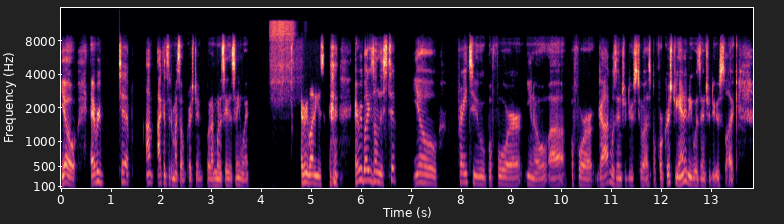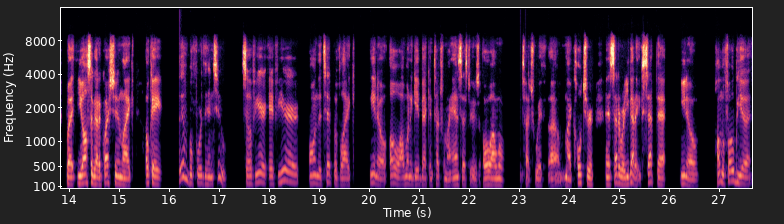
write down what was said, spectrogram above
yo, every tip. I'm, I consider myself a Christian, but I'm going to say this anyway. Everybody's, everybody's on this tip. Yo, pray to before you know uh before god was introduced to us before christianity was introduced like but you also got a question like okay live before then too so if you're if you're on the tip of like you know oh i want to get back in touch with my ancestors. Oh i want in touch with uh, my culture and etc you got to accept that you know homophobia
